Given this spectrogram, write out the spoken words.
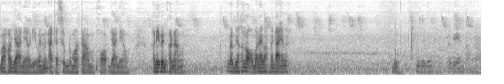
ว่าเขายาแนวดีไหมมันอาจจะซึมลงมาตามขอบยาแนว อันนี้เป็นผนัง ระเบียงข้างนอกออกมาได้ปะไม่ได้ใช่ไหมดูนี่ระเบียงระเบียงต่างหาก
